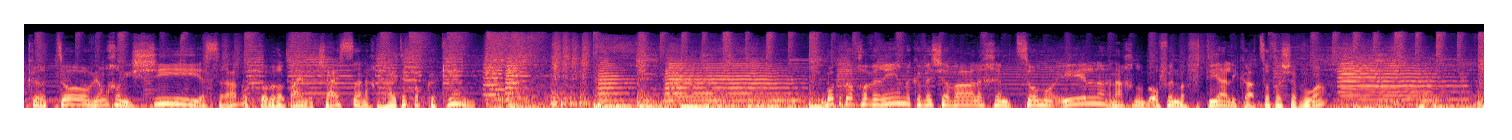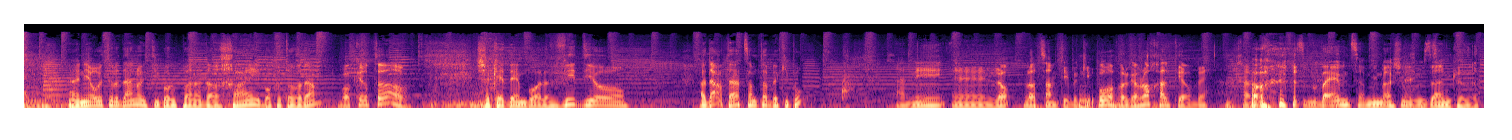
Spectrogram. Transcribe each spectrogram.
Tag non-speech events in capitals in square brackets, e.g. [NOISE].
בוקר טוב, יום חמישי, 10 באוקטובר 2019, אנחנו הייטק בפקקים. בוקר טוב חברים, מקווה שעבר עליכם צום מועיל, אנחנו באופן מפתיע לקראת סוף השבוע. אני אורית טולדנו, איתי באולפן הדר חי, בוקר טוב אדר. בוקר טוב. שקד דמבו על הוידאו. אדר, אתה צמת בכיפור? אני אה, לא, לא צמתי בכיפור, אבל גם לא אכלתי הרבה. אז [LAUGHS] באמצע, מין משהו מאוזן כזה.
